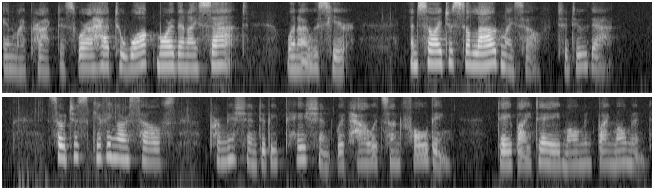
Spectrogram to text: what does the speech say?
in my practice where I had to walk more than I sat when I was here. And so I just allowed myself to do that. So just giving ourselves permission to be patient with how it's unfolding day by day, moment by moment.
